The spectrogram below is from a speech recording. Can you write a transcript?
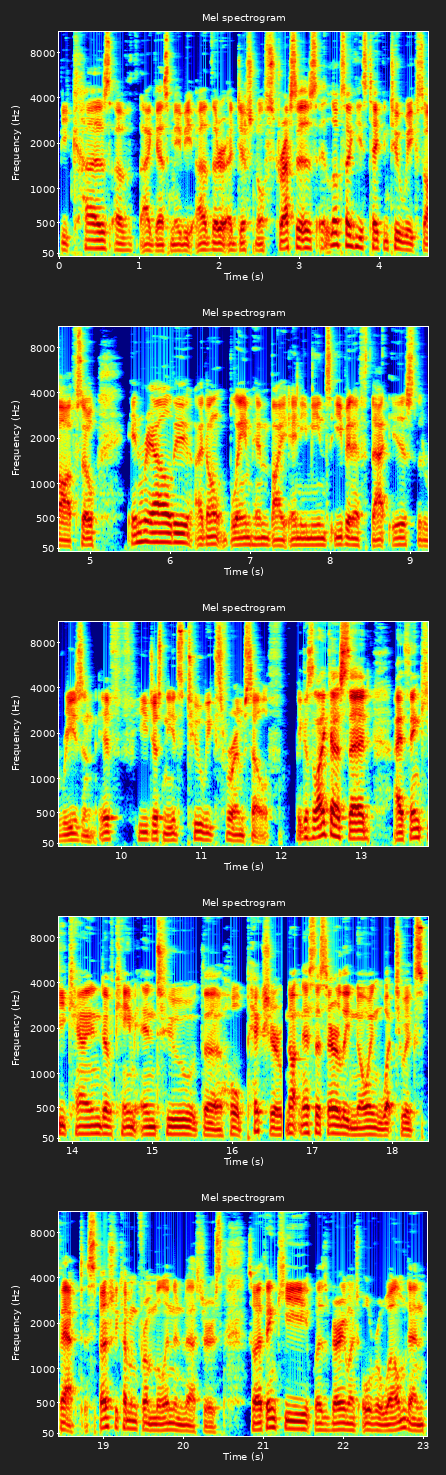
because of i guess maybe other additional stresses it looks like he's taken two weeks off. So in reality, I don't blame him by any means, even if that is the reason, if he just needs two weeks for himself. Because, like I said, I think he kind of came into the whole picture not necessarily knowing what to expect, especially coming from Mullen investors. So I think he was very much overwhelmed, and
